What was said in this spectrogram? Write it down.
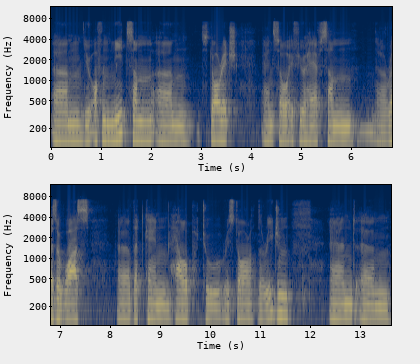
Um, you often need some um, storage and so if you have some uh, reservoirs uh, that can help to restore the region. And um,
